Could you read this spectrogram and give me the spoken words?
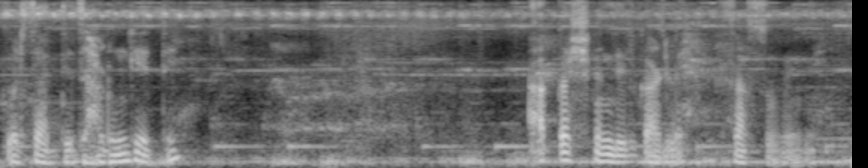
इकडचं अगदी झाडून घेते. आकाशकंदील काढले सासूबाईने.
